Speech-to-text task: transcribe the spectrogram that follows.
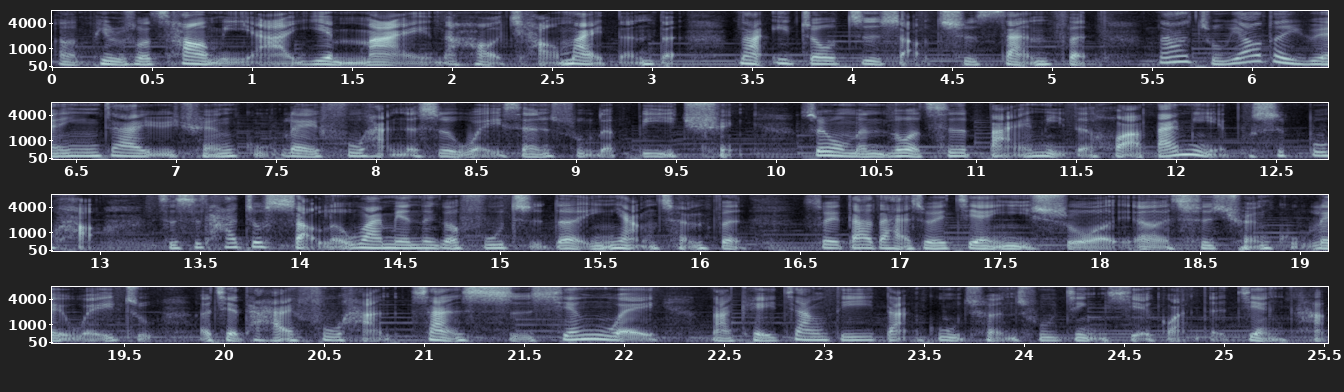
呃，譬如说糙米啊、燕麦，然后荞麦等等，那一周至少吃三份。那主要的原因在于全谷类富含的是维生素的 B 群，所以我们如果吃白米的话，白米也不是不好，只是它就少了外面那个麸质的营养成分，所以大家还是会建议说，呃，吃全谷类为主，而且它还富含膳食纤维，那可以降低胆固醇，促进血管的健康。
